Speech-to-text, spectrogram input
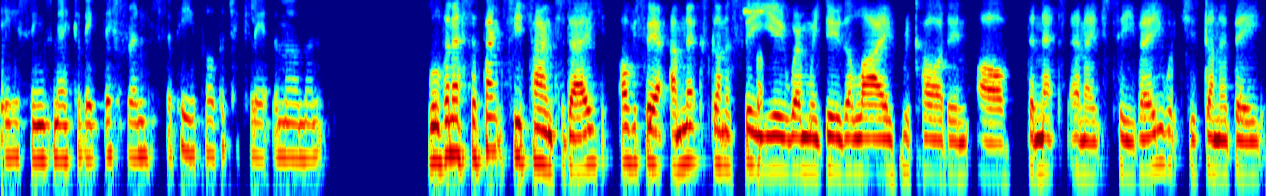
These things make a big difference for people, particularly at the moment. Well, Vanessa, thanks for your time today. Obviously, I'm next going to see you when we do the live recording of the next MHTV, which is going to be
